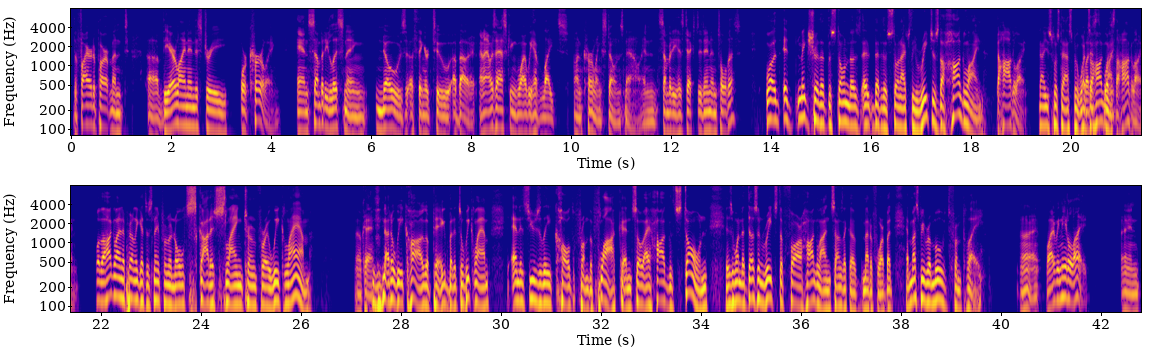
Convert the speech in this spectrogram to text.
the fire department, uh, the airline industry, or curling, and somebody listening knows a thing or two about it. And I was asking why we have lights on curling stones now, and somebody has texted in and told us. Well, it, it makes sure that the stone does uh, that the stone actually reaches the hog line. The hog line. Now you're supposed to ask me what's what a hog what line. What is the hog line? Well, the hog line apparently gets its name from an old Scottish slang term for a weak lamb. Okay. Not a weak hog, a pig, but it's a weak lamb, and it's usually called from the flock. And so a hog stone is one that doesn't reach the far hog line. Sounds like a metaphor, but it must be removed from play. All right. Why do we need a light? I mean,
